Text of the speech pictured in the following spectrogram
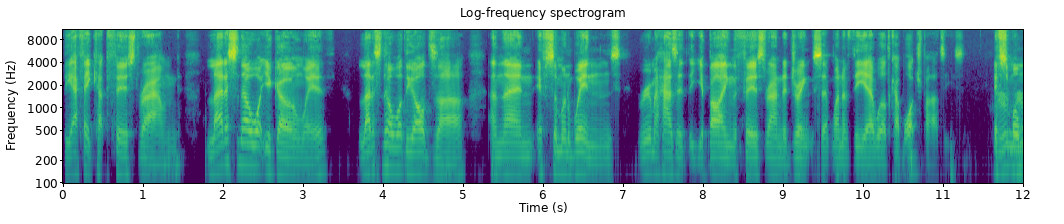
the FA Cup first round. Let us know what you're going with. Let us know what the odds are, and then if someone wins, rumor has it that you're buying the first round of drinks at one of the uh, World Cup watch parties. If someone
